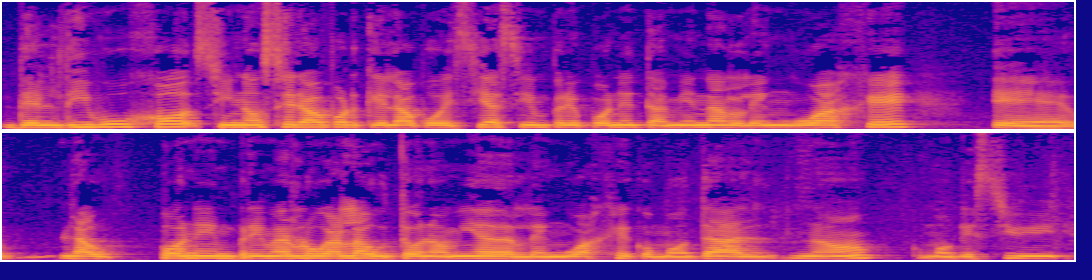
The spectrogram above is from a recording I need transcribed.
del dibujo, si no será porque la poesía siempre pone también al lenguaje, eh, la, pone en primer lugar la autonomía del lenguaje como tal, ¿no? Como que si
